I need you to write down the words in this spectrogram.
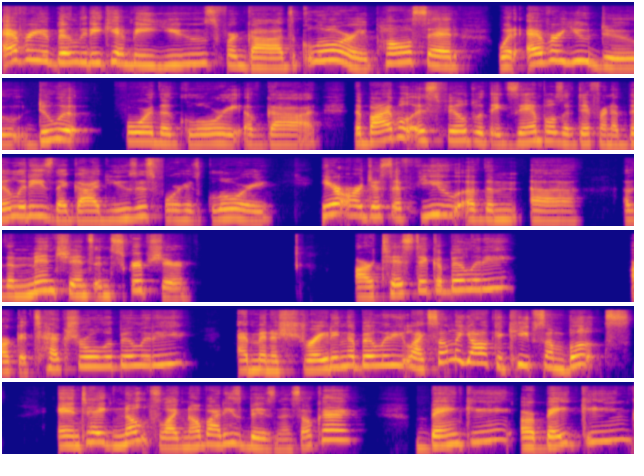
Every ability can be used for God's glory. Paul said, Whatever you do, do it for the glory of God. The Bible is filled with examples of different abilities that God uses for his glory. Here are just a few of the uh, of the mentions in scripture. Artistic ability, architectural ability, administrating ability. Like some of y'all could keep some books and take notes like nobody's business, okay? Banking or baking,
